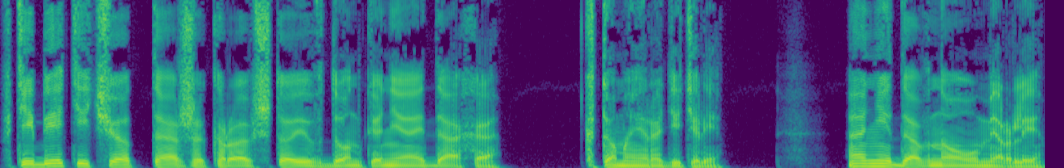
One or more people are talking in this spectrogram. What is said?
В тебе течет та же кровь, что и в Дункане Айдаха. Кто мои родители? Они давно умерли.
